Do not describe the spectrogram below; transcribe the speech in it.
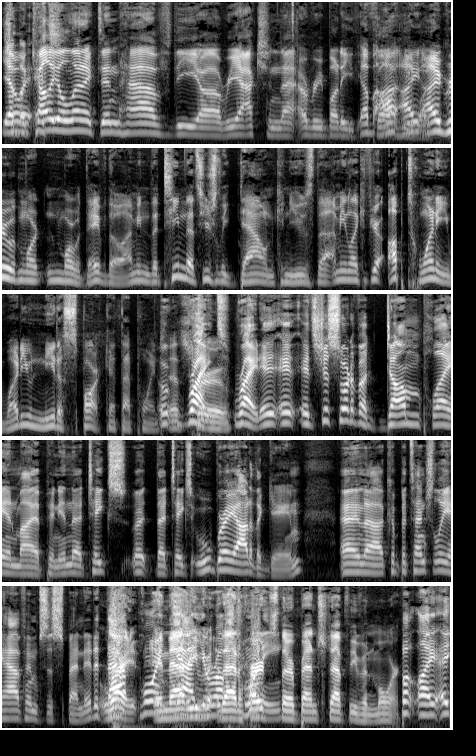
Yeah, So but Kelly Olynyk didn't have the uh, reaction that everybody Yeah, but I, he I, would. I agree with more more with Dave though. I mean, the team that's usually down can use that. I mean, like if you're up twenty, why do you need a spark at that point? That's right, true. right. It, it, it's just sort of a dumb play, in my opinion, that takes uh, that takes Oubre out of the game and uh, could potentially have him suspended. At that right, point, and that yeah, even, you're up that 20. hurts their bench depth even more. But like uh,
